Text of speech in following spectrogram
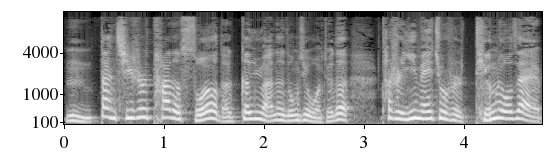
嗯，但其实他的所有的根源的东西，我觉得他是因为就是停留在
